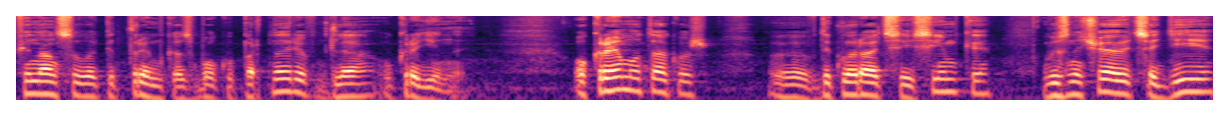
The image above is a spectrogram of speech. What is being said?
фінансова підтримка з боку партнерів для України. Окремо також в декларації Сімки визначаються дії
